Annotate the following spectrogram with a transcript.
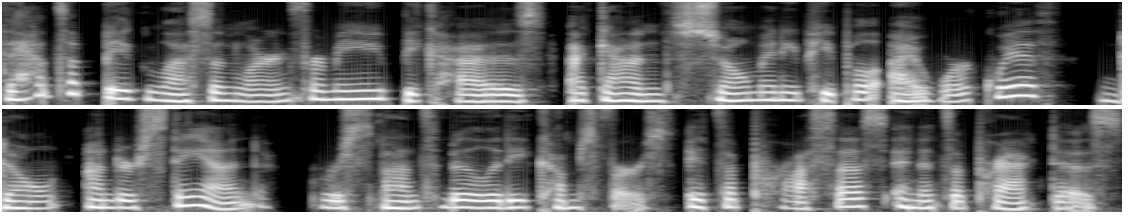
That's a big lesson learned for me because, again, so many people I work with don't understand responsibility comes first. It's a process and it's a practice.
